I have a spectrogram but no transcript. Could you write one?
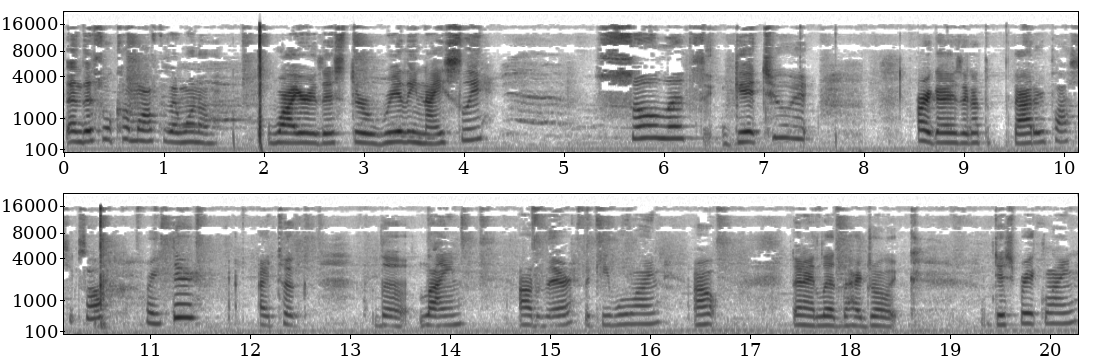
Then this will come off because I want to wire this through really nicely. So let's get to it. All right, guys, I got the battery plastics off right there. I took the line out of there, the cable line out. Then I led the hydraulic disc brake line.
